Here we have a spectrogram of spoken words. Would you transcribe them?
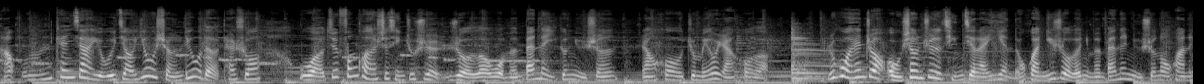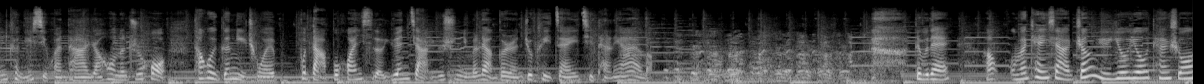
好，我们看一下，有位叫右神六的，他说我最疯狂的事情就是惹了我们班的一个女生，然后就没有然后了。如果按照偶像剧的情节来演的话，你惹了你们班的女生的话呢，你肯定喜欢她。然后呢，之后她会跟你成为不打不欢喜的冤家，于是你们两个人就可以在一起谈恋爱了，对不对？好，我们看一下章鱼悠悠，他说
